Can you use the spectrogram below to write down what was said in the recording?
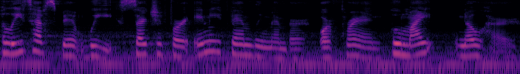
Police have spent weeks searching for any family member or friend who might know her.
